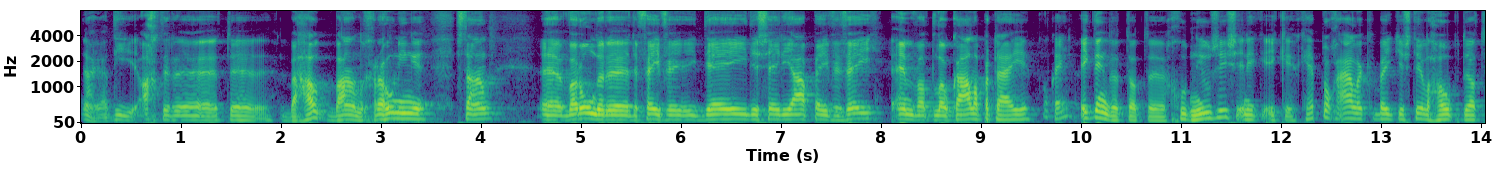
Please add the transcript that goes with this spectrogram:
nou ja, die achter de behoudbaan Groningen staan. waaronder de VVD, de CDA, PVV en wat lokale partijen. Okay. Ik denk dat dat goed nieuws is. En ik, ik, ik, heb toch eigenlijk een beetje stille hoop dat,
